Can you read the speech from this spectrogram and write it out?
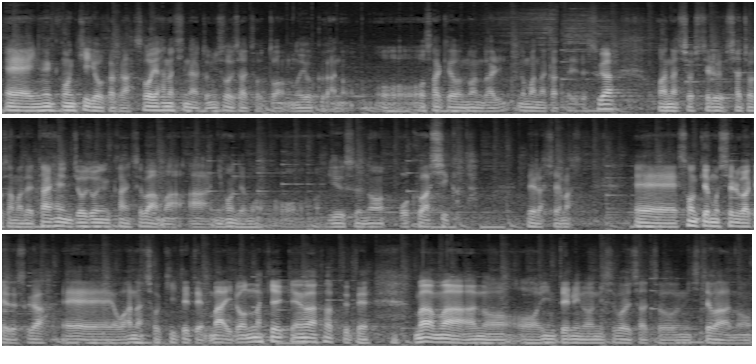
えー、ユニコン企業家がそういう話になると西堀社長とのよくあのお酒を飲んだり飲まなかったりですがお話をしている社長様で大変上場に関しては、まあ、日本でも有数のお詳しい方でいらっしゃいます。えー、尊敬もしてるわけですが、えー、お話を聞いてて、まあ、いろんな経験をなさってて、まあまあ、あのインテリの西堀社長にしてはあの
